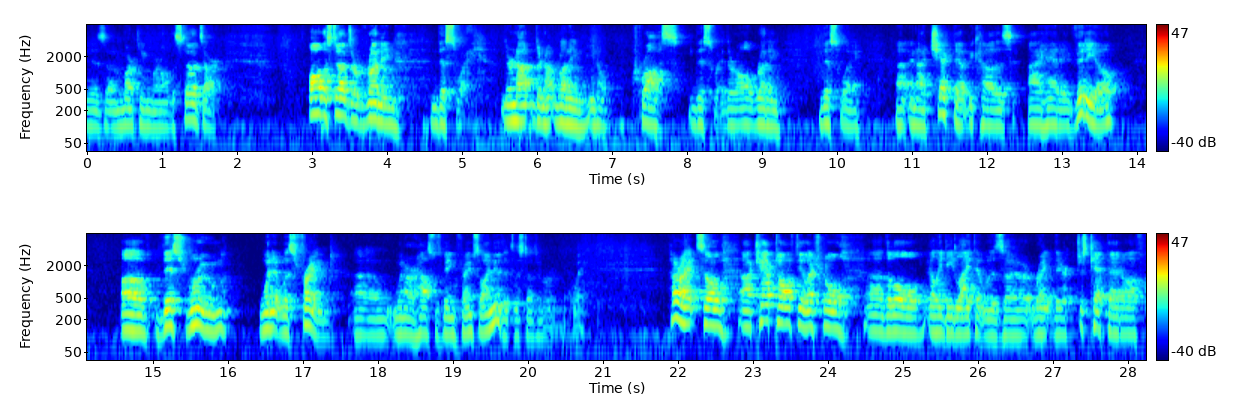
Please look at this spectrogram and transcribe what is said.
is uh, marking where all the studs are. All the studs are running this way. They're not, they're not running, you know, cross this way. They're all running this way. Uh, and I checked that because I had a video of this room when it was framed, um, when our house was being framed. So I knew that this doesn't running that way. All right, so uh, capped off the electrical, uh, the little LED light that was uh, right there. Just kept that off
